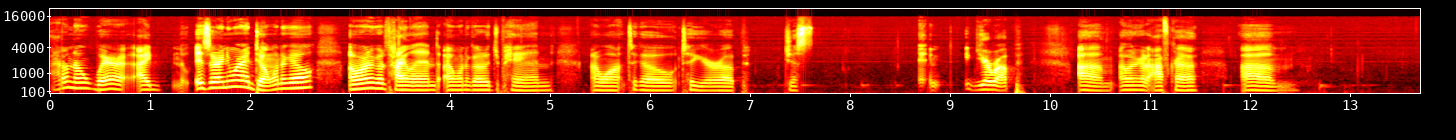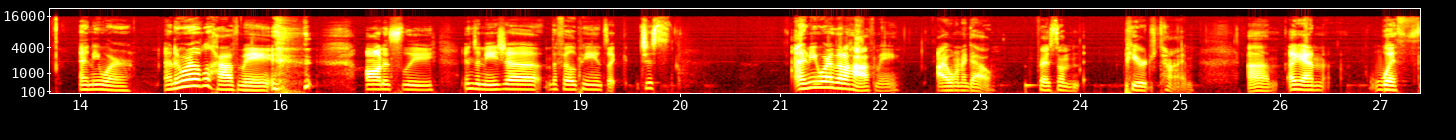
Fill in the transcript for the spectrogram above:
I don't know where I is there anywhere I don't want to go? I want to go to Thailand. I want to go to Japan. I want to go to Europe. Just Europe. Um, I want to go to Africa. Um, anywhere, anywhere that'll have me. honestly, Indonesia, the Philippines, like just anywhere that'll have me, I want to go for some period of time. Um, again, with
